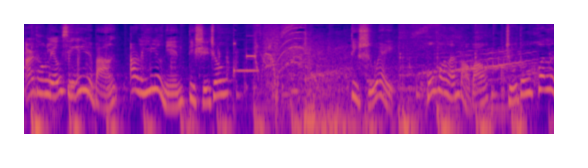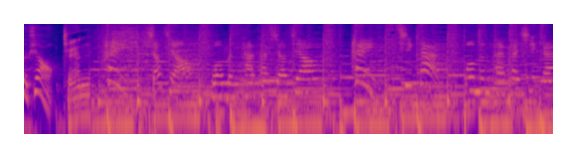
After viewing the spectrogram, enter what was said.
儿童流行音乐榜二零一六年第十周，第十位，红黄蓝宝宝，竹兜欢乐跳。嘿，小脚，我们踏踏小脚。嘿，膝盖，我们拍拍膝盖。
